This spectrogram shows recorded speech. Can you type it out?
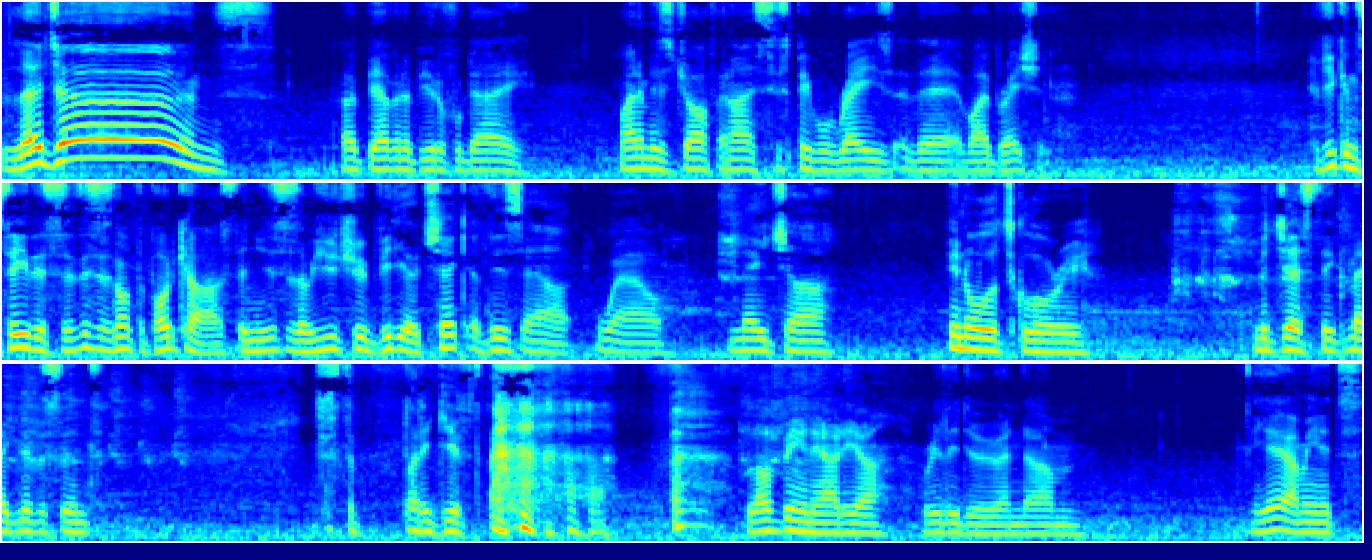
Legends! Hope you're having a beautiful day. My name is Joff and I assist people raise their vibration. If you can see this, if this is not the podcast, then this is a YouTube video. Check this out. Wow. Nature in all its glory. Majestic, magnificent. Just a bloody gift. Love being out here, really do. And um, yeah, I mean, it's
